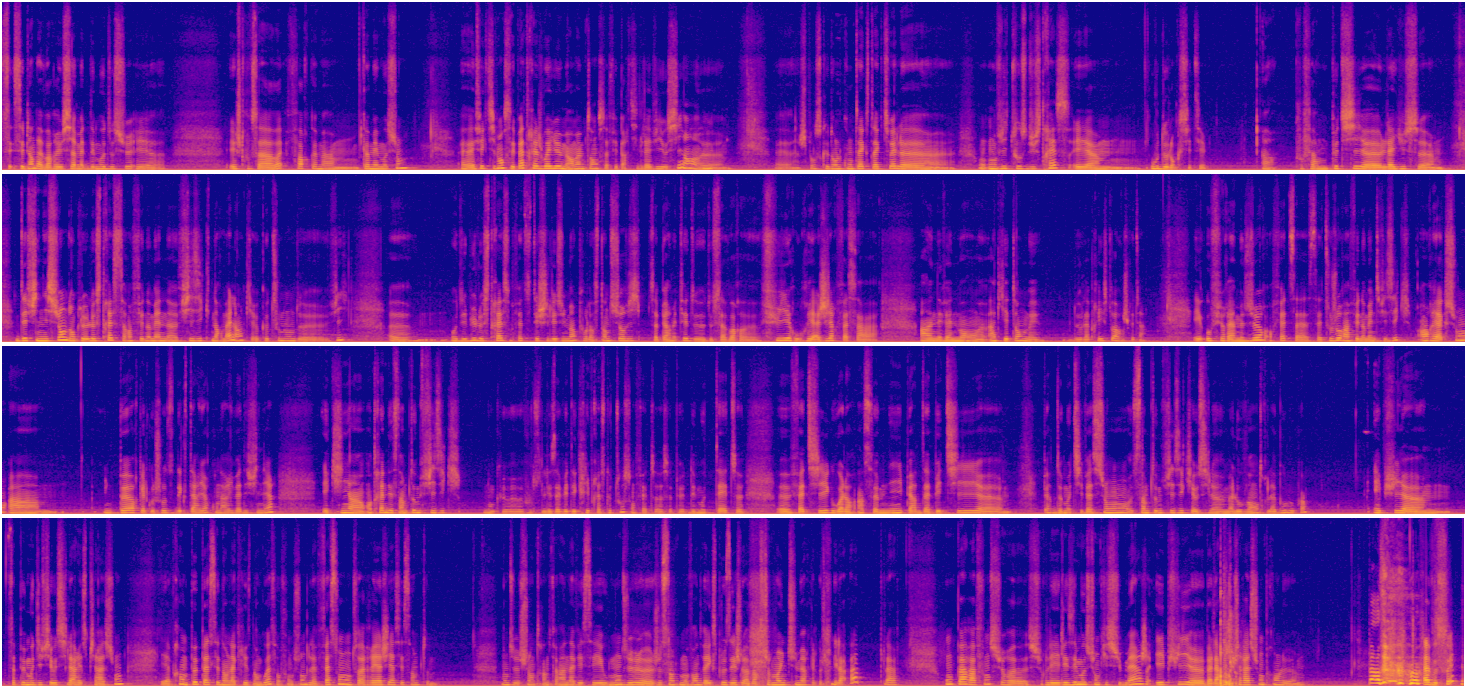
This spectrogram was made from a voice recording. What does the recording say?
c'est bien d'avoir réussi à mettre des mots dessus et, et je trouve ça ouais, fort comme, comme émotion. Effectivement, c'est pas très joyeux, mais en même temps, ça fait partie de la vie aussi. hein, euh, je pense que dans le contexte actuel, euh, on, vit tous du stress et, euh, ou de l'anxiété. Pour faire mon petit euh, laïus euh, définition, donc le, stress, c'est un phénomène euh, physique normal hein, que, tout le monde euh, vit. Euh, au début, le stress, en fait, c'était chez les humains pour l'instinct de survie. Ça permettait de, savoir euh, fuir ou réagir face à, à un événement euh, inquiétant, mais de la préhistoire, je veux dire. Et au fur et à mesure, en fait, c'est toujours un phénomène physique en réaction à un- une peur, quelque chose d'extérieur qu'on arrive à définir et qui euh, entraîne des symptômes physiques. Donc, euh, vous les avez décrits presque tous, en fait. Euh, Ça peut être des maux de tête, euh, fatigue ou alors insomnie, perte d'appétit, euh, perte de motivation, symptômes physiques, il y a aussi le mal au ventre, la boule ou quoi. Et puis, euh, ça peut modifier aussi la respiration. Et après, on peut passer dans la crise d'angoisse en fonction de la façon dont on a réagi à ces symptômes. Mon Dieu, je suis en train de faire un AVC, ou mon Dieu, euh, je sens que mon ventre va exploser, je dois avoir sûrement une tumeur, quelque chose. Et là, hop, là, on part à fond sur, euh, sur les, les émotions qui submergent, et puis euh, bah, la respiration prend le. Pardon. À vos souhaits.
